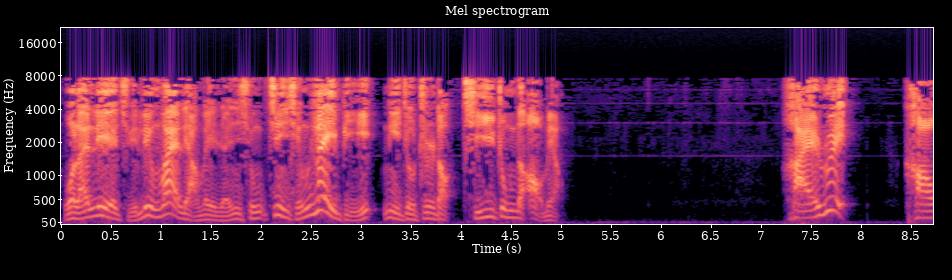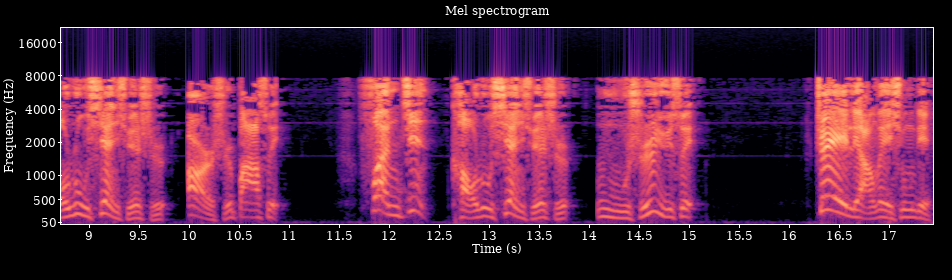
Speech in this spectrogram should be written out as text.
我来列举另外两位仁兄进行类比，你就知道其中的奥妙。海瑞考入县学时二十八岁，范进考入县学时五十余岁。这两位兄弟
